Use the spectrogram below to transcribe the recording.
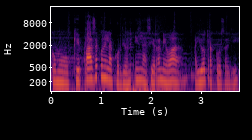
como qué pasa con el acordeón en la Sierra Nevada. Hay otra cosa allí.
